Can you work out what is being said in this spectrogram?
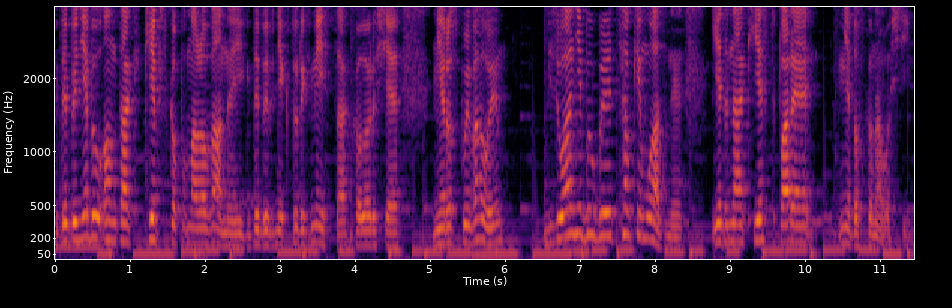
Gdyby nie był on tak kiepsko pomalowany i gdyby w niektórych miejscach kolory się nie rozpływały, wizualnie byłby całkiem ładny. Jednak jest parę niedoskonałości.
